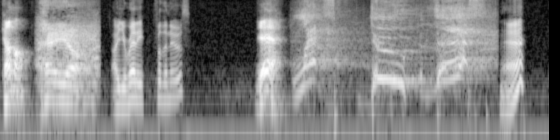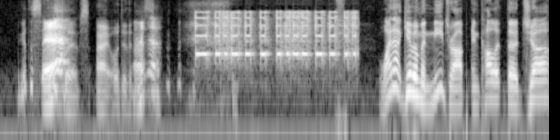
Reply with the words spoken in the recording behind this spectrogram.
Come on, Hey yo, Are you ready for the news? yeah, let's do this. Huh? We got the sound Yeah. clips. All right, we'll do the I news. Why not give him a knee drop and call it the Ja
